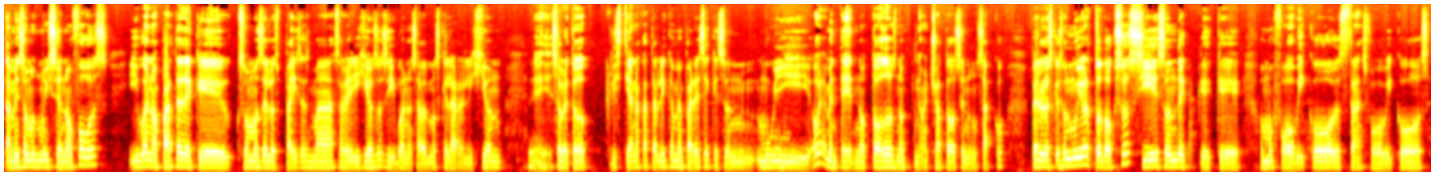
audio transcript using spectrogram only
también somos muy xenófobos. Y bueno, aparte de que somos de los países más religiosos y bueno, sabemos que la religión, eh, sobre todo cristiano-católica, me parece que son muy, obviamente no todos, no, no hecho a todos en un saco, pero los que son muy ortodoxos sí son de que, que homofóbicos, transfóbicos,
